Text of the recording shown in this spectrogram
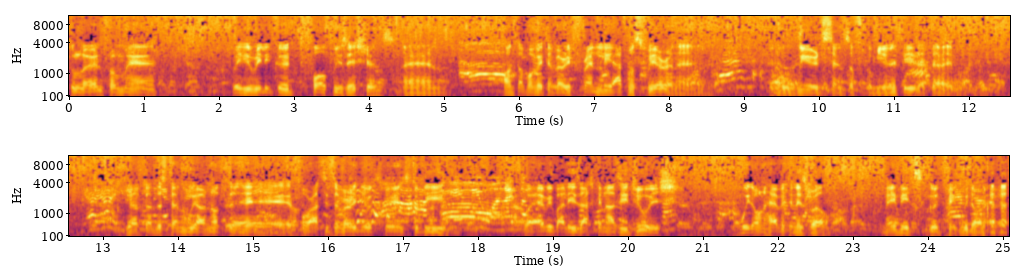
to learn from uh, really, really good folk musicians, and on top of it, a very friendly atmosphere and a you know weird sense of community that. Uh, you have to understand we are not, uh, for us it's a very new experience to be where everybody is Ashkenazi Jewish. We don't have it in Israel. Maybe it's a good thing we don't have it.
